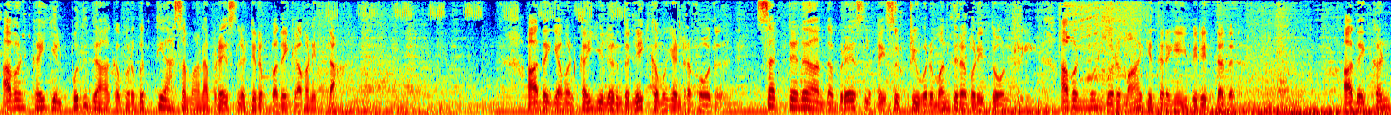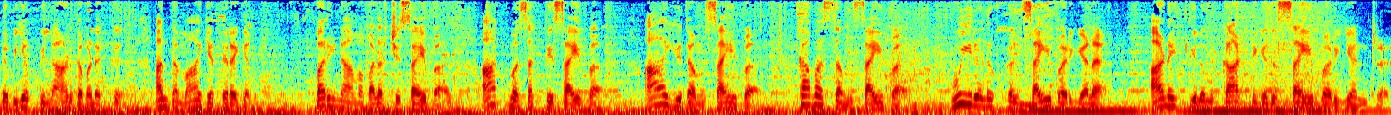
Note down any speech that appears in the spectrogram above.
அவன் கையில் புதிதாக ஒரு வித்தியாசமான பிரேஸ்லெட் இருப்பதை கவனித்தான். அதை அவன் கையிலிருந்து நீக்க முயன்ற போது சட்டென அந்த பிரேஸ்லெட்டை சுற்றி ஒரு மந்திரபடி தோன்றி அவன் முன் ஒரு மாய திரையை விரித்தது. அதை கண்டு வியப்பில் ஆழ்ந்தவனுக்கு அந்த மாய திரையில் பரிணாம வளர்ச்சி சைபர் ஆத்ம சக்தி சைபர் ஆயுதம் சைபர் கவசம் சைபர் உயிரணுக்கள் சைபர் என அனைத்திலும் காட்டியது சைபர் என்று.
